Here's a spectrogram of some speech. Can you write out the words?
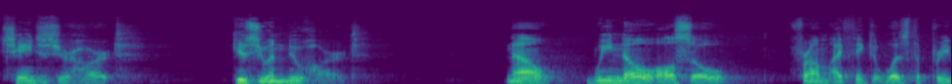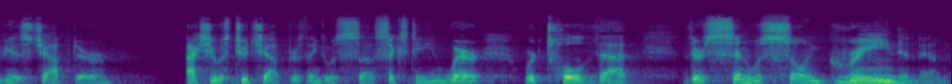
changes your heart, gives you a new heart. Now, we know also from, I think it was the previous chapter, actually, it was two chapters, I think it was uh, 16, where we're told that their sin was so ingrained in them,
